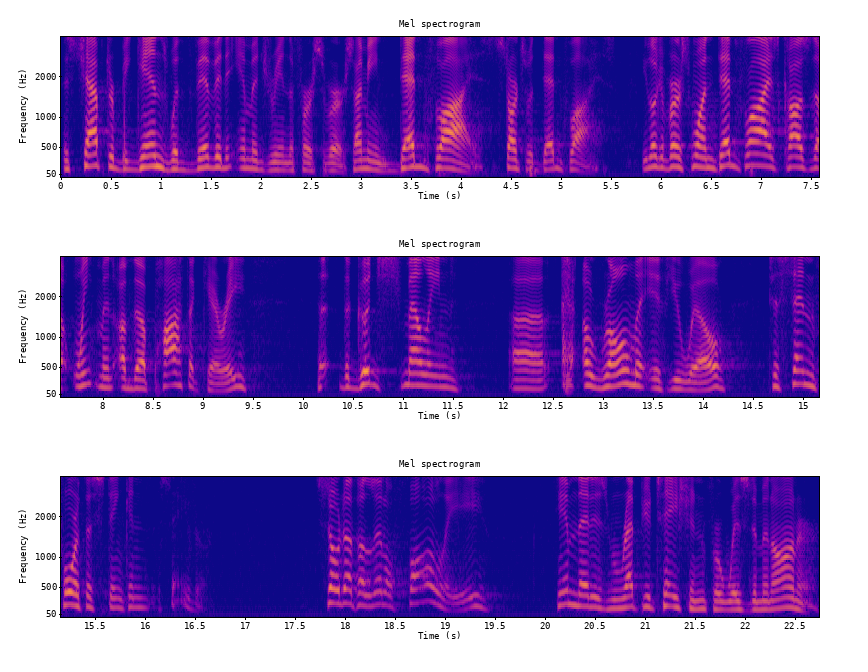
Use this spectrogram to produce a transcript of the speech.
This chapter begins with vivid imagery in the first verse. I mean, dead flies. It starts with dead flies. You look at verse 1 dead flies cause the ointment of the apothecary, the good smelling uh, aroma, if you will, to send forth a stinking savor. So doth a little folly him that is in reputation for wisdom and honor.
